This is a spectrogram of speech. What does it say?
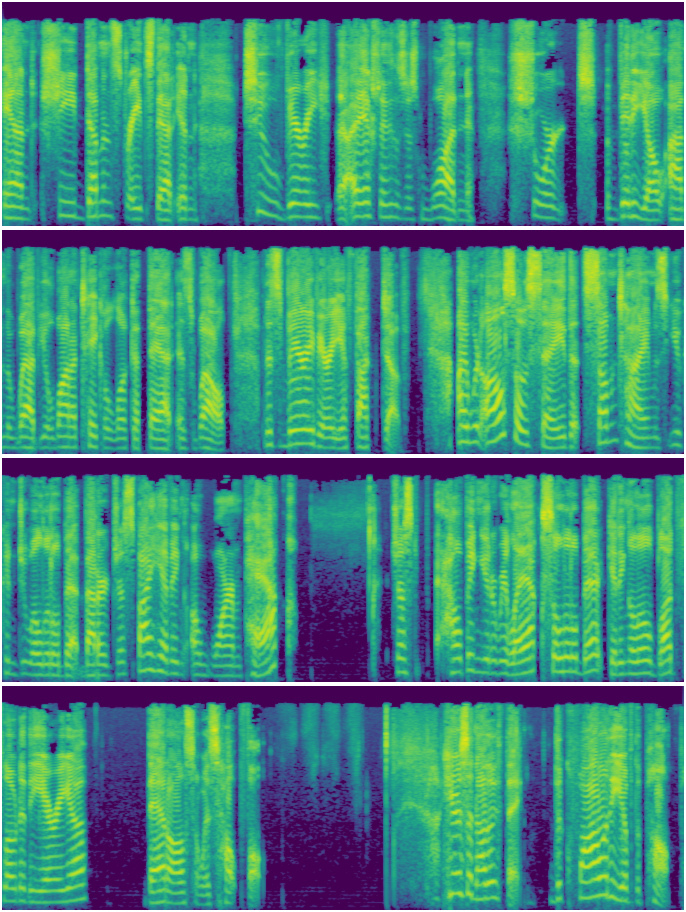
and she demonstrates that in two very i actually think it's just one short video on the web. You'll want to take a look at that as well. But it's very very effective. I would also say that sometimes you can do a little bit better just by having a warm pack just helping you to relax a little bit getting a little blood flow to the area. That also is helpful. Here's another thing. The quality of the pump.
